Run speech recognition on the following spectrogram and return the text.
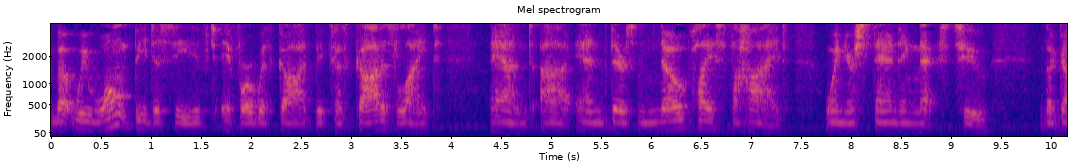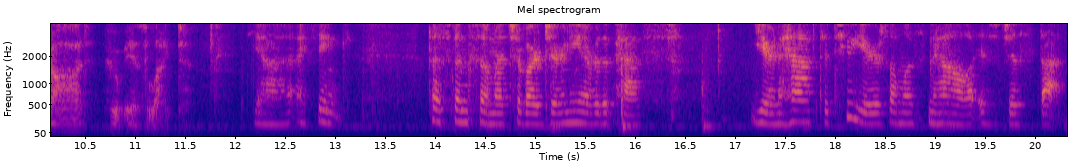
But we won't be deceived if we're with God because God is light, and uh, and there's no place to hide when you're standing next to the God who is light. Yeah, I think that's been so much of our journey over the past year and a half to two years almost now is just that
